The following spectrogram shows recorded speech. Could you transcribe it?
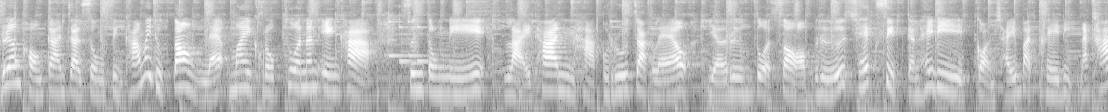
เรื่องของการจัดส่งสินค้าไม่ถูกต้อง และไม่ครบถ้วนนั่นเองค่ะ ซึ่งตรงนี้หลายท่านหากรู้จักแล้ว อย่าลืมตรวจสอบหรือเช็คสิทธิ์กันให้ดีก่อนใช้บัตรเครดิตนะคะ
